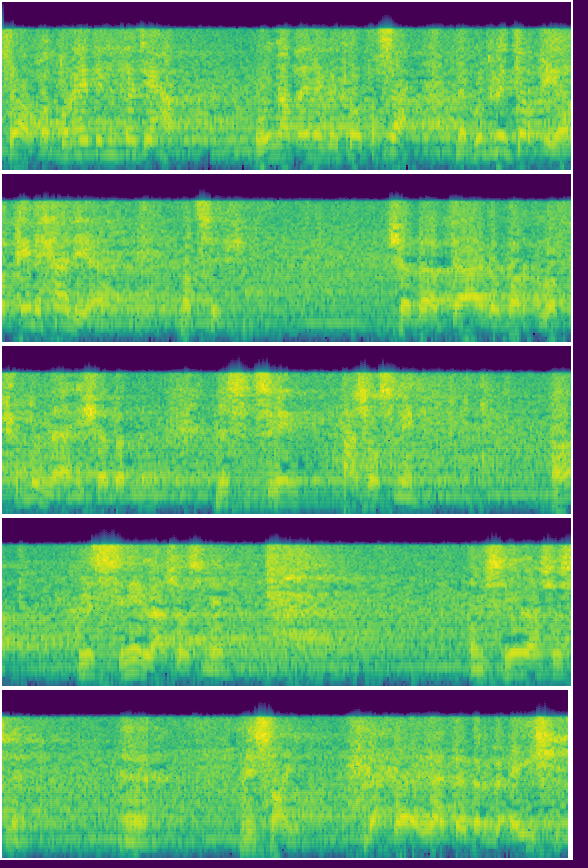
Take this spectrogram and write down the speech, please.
صار قعد طول حياتي في الفاتحة. وإن أعطيناك الكوثر صح لابد من ترقية رقي لحالها. ما تصيرش شباب تعالوا بارك الله فيك. لنا يعني شباب؟ من من ست سنين عشر سنين. ها؟ من السنين لعشر سنين. من السنين لعشر سنين. إيه. يعني صايم يعتذر بأي شيء.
